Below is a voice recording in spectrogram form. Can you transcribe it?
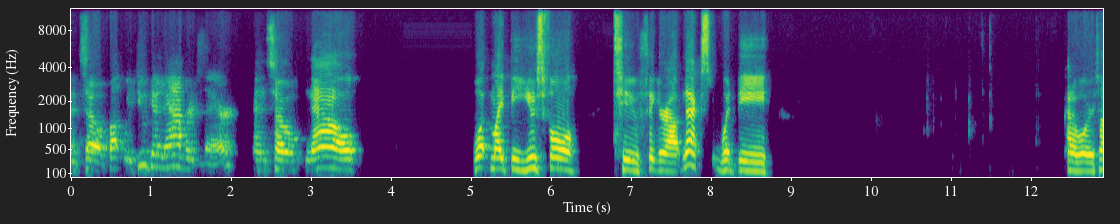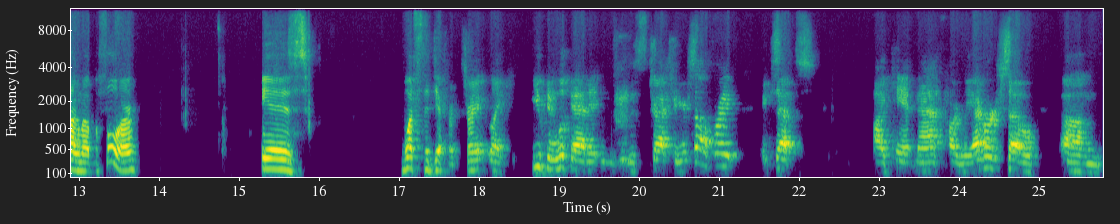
and so, but we do get an average there. And so now what might be useful to figure out next would be kind of what we were talking about before is what's the difference, right? Like you can look at it and do the subtraction yourself, right? Except I can't math hardly ever. So um,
